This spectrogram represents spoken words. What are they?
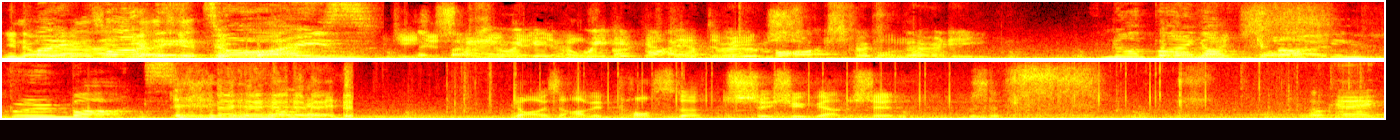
You know My what, you guys, you guys fucking get pick one. toys. you just time. hope Hey, we get your can, we can back buy a at the end of each boombox for 30. I'm not buying Oh a God. fucking boombox. Guys, I'm imposter. Shoot, shoot me out the shit. okay.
